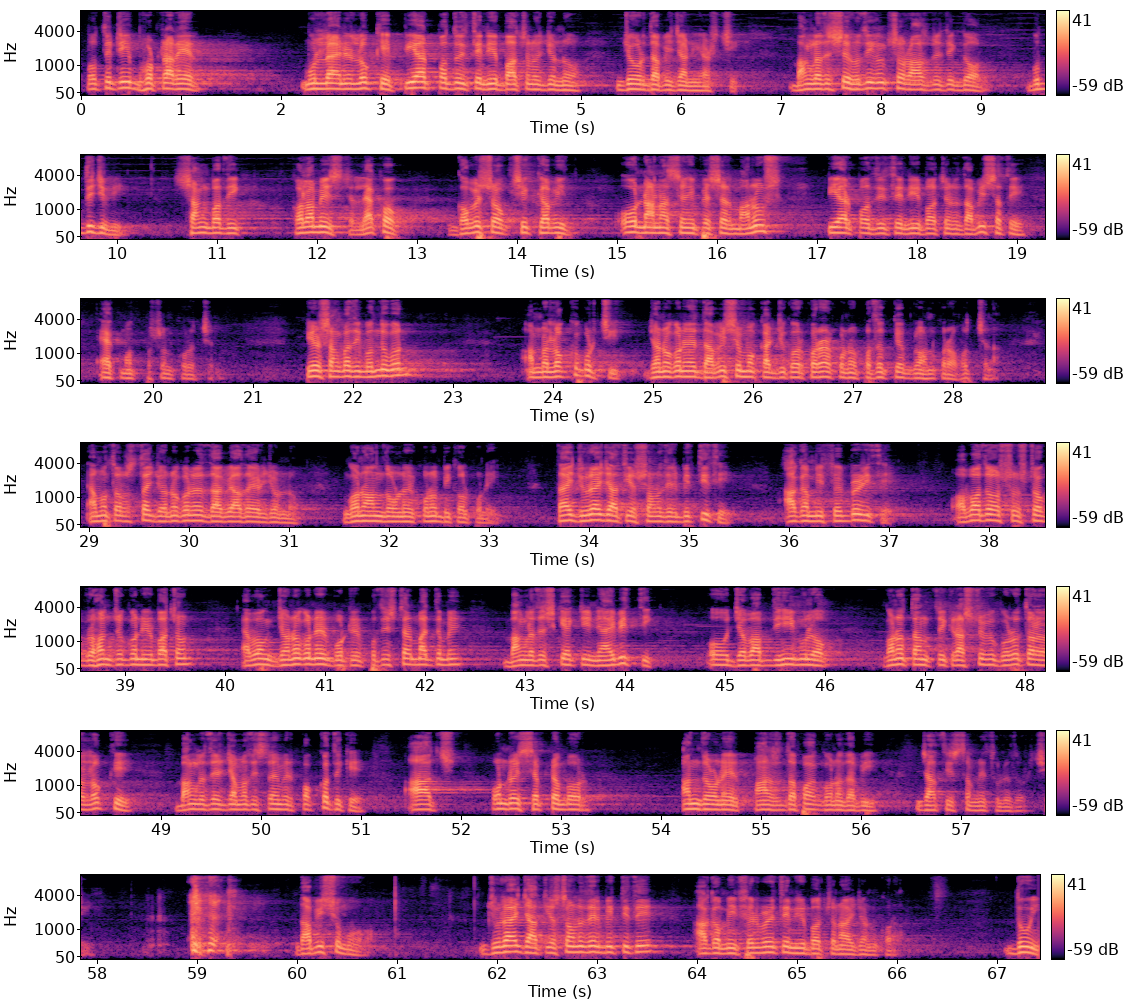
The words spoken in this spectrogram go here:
প্রতিটি ভোটারের মূল্যায়নের লক্ষ্যে পিয়ার পদ্ধতিতে নির্বাচনের জন্য জোর দাবি জানিয়ে আসছি। বাংলাদেশের অধিকাংশ রাজনৈতিক দল বুদ্ধিজীবী, সাংবাদিক কলামিস্ট, লেখক, গবেষক, শিক্ষাবিদ ও নানা শ্রেণি পেশার মানুষ পিয়ার পদ্ধতিতে নির্বাচনের দাবির সাথে একমত পোষণ করেছেন। প্রিয় সাংবাদিক বন্ধুগণ, আমরা লক্ষ্য করছি জনগণের দাবিসমূহ কার্যকর করার কোনো পদক্ষেপ গ্রহণ করা হচ্ছে না। এমত অবস্থায় জনগণের দাবি আদায়ের জন্য গণ আন্দোলনের কোনো বিকল্প নেই। তাই জুলাই জাতীয় সনদের ভিত্তিতে আগামী ফেব্রুয়ারিতে অবাধ ও সুষ্ঠু গ্রহণযোগ্য নির্বাচন এবং জনগণের ভোটের প্রতিষ্ঠার মাধ্যমে বাংলাদেশকে একটি ন্যায়ভিত্তিক ও জবাবদিহিমূলক গণতান্ত্রিক রাষ্ট্র গড়ে তোলার লক্ষ্যে বাংলাদেশ জামাত ইসলামের পক্ষ থেকে আজ পনেরোই সেপ্টেম্বর আন্দোলনের পাঁচ দফা গণদাবি জাতির সামনে তুলে ধরছি। দাবিসমূহ। জুলাই জাতীয় সনদের ভিত্তিতে আগামী ফেব্রুয়ারিতে নির্বাচন আয়োজন করা। দুই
